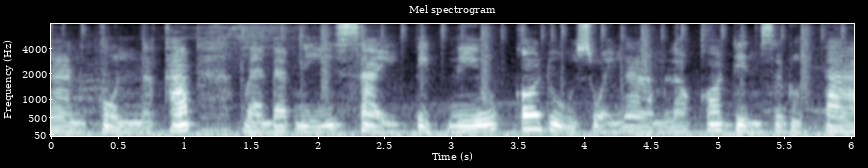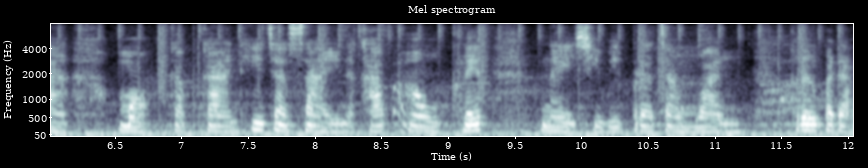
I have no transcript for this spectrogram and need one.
งานกลนะครับ แหวนแบบนี้ใส่ติดนิ้วก็ดูสวยงามแล้วก็เด่นสะดุดตา เหมาะกับการที่จะใส่นะครับ เอาเคล็ดในชีวิตประจำวัน เครื่องประดับ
